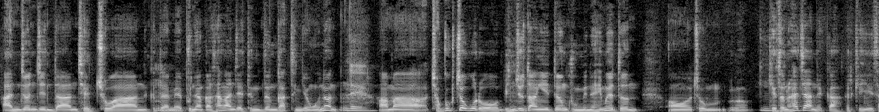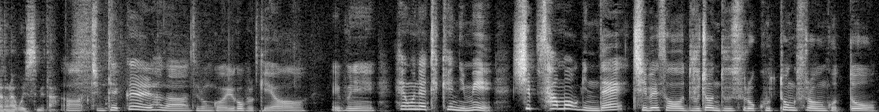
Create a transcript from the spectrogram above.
안전진단, 제초안, 그다음에 분양가 상한제 등등 같은 경우는 네. 아마 적극적으로 민주당이든 국민의힘이든 어좀 어, 음. 개선을 하지 않을까 그렇게 예상을 하고 있습니다. 어, 지금 댓글 하나 들어온 거 읽어볼게요. 이분이 행운의 티켓님이 13억인데 집에서 누전 누수로 고통스러운 곳도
